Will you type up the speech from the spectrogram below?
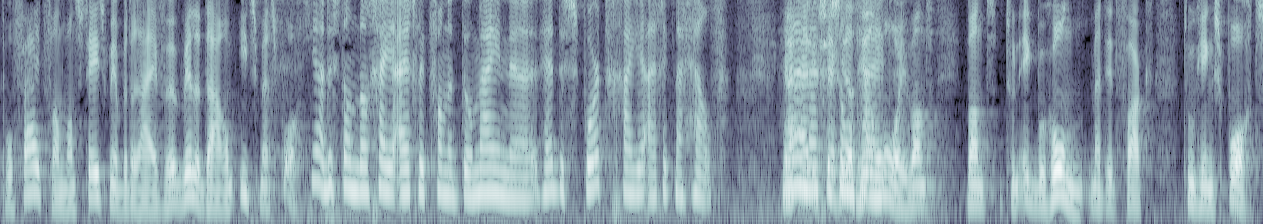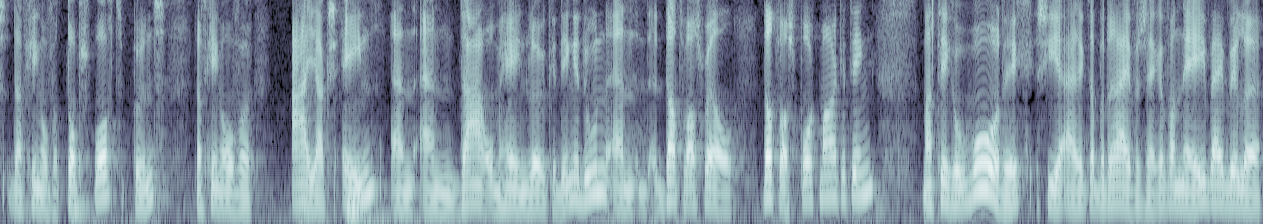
profijt van. Want steeds meer bedrijven willen daarom iets met sport. Ja, dus dan, dan ga je eigenlijk van het domein, hè, de sport, ga je eigenlijk naar health. Ja, eigenlijk naar zeg je dat heel mooi. Want, want toen ik begon met dit vak, toen ging sport, dat ging over topsport, punt. Dat ging over Ajax 1 en, en daaromheen leuke dingen doen. En dat was wel, dat was sportmarketing. Maar tegenwoordig zie je eigenlijk dat bedrijven zeggen van nee, wij willen,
